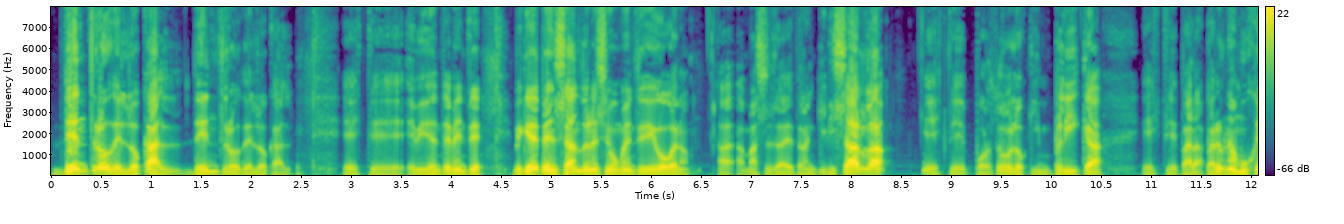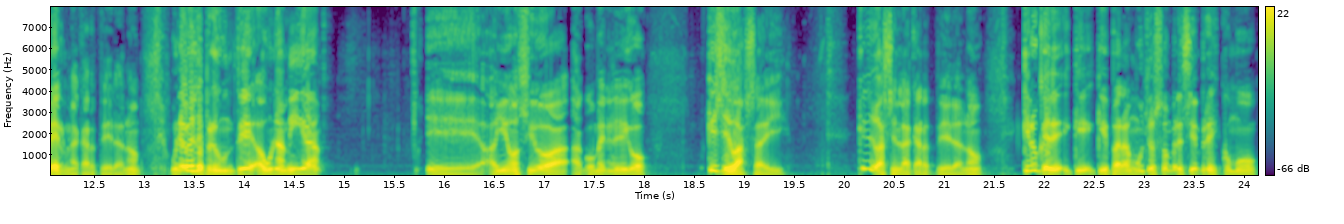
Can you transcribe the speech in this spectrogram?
Dentro del local, dentro del local. Este, evidentemente, me quedé pensando en ese momento y digo, bueno, más allá de tranquilizarla, este, por todo lo que implica este, para, para una mujer una cartera, ¿no? Una vez le pregunté a una amiga, eh, habíamos ido a, comer y le digo, ¿qué llevas ahí? ¿Qué llevas en la cartera, no? Creo que, para muchos hombres siempre es como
